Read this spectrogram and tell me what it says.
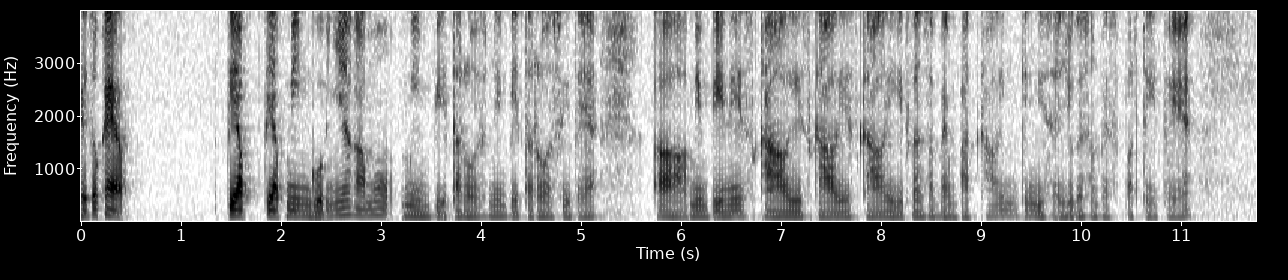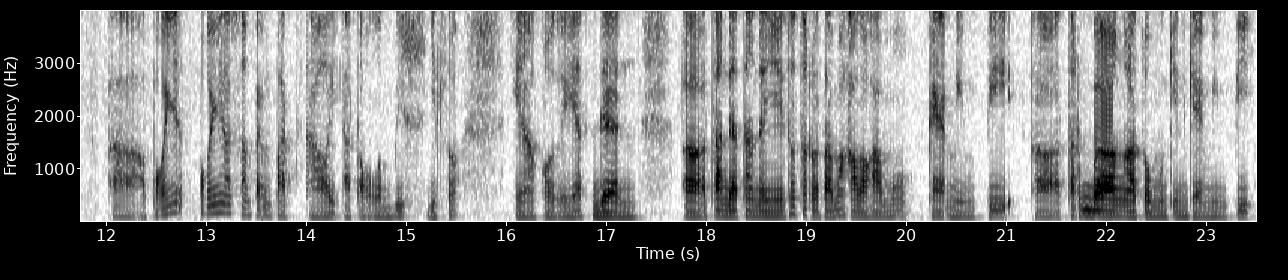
itu kayak tiap tiap minggunya kamu mimpi terus mimpi terus gitu ya uh, mimpi ini sekali sekali sekali gitu kan sampai empat kali mungkin bisa juga sampai seperti itu ya. Uh, pokoknya pokoknya sampai empat kali atau lebih gitu yang aku lihat. Dan uh, tanda-tandanya itu terutama kalau kamu kayak mimpi uh, terbang atau mungkin kayak mimpi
